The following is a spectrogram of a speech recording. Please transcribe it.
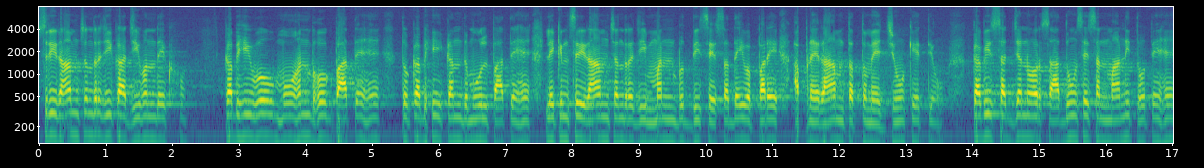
श्री रामचंद्र जी का जीवन देखो कभी वो मोहन भोग पाते हैं तो कभी कंद मूल पाते हैं। लेकिन श्री रामचंद्र जी मन बुद्धि से सदैव परे अपने राम तत्व में ज्यों के त्यों। कभी सज्जनों और साधुओं से सम्मानित होते हैं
